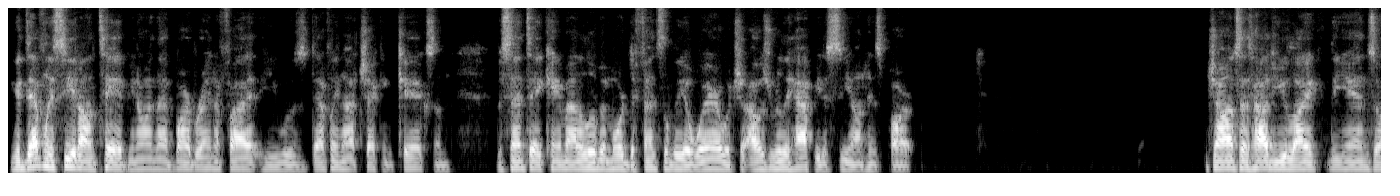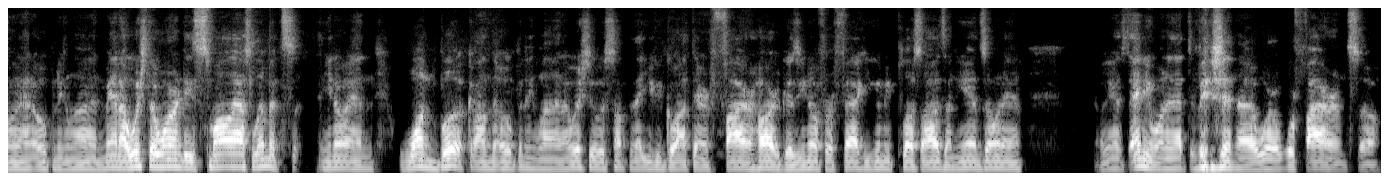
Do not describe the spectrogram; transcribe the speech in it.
you could definitely see it on tape. You know, in that Barberena fight, he was definitely not checking kicks and – Vicente came out a little bit more defensively aware, which I was really happy to see on his part. John says, How do you like the Yan Xiaonan opening line? Man, I wish there weren't these small ass limits, you know, and one book on the opening line. I wish it was something that you could go out there and fire hard because, you know, for a fact, you give me plus odds on Yan Xiaonan against anyone in that division. Uh, we're, we're firing. So,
